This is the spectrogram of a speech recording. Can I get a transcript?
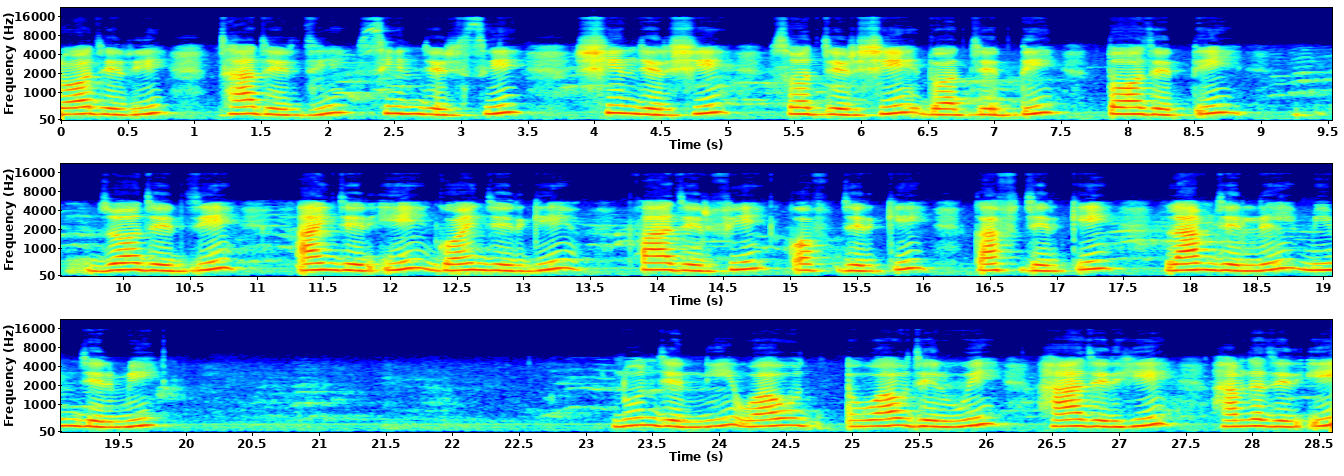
র জের রি ঝা জের ঝি, সিন জের সি, শিন জের সি, সদ জের সি দোয়াত জের দি, ত জের তি, জ জের জি, আইন জের ই গইন জের গি, ফা জের ফি, কফ জের কি, কাফ জের কি লাম জের লি মিম জের মি। নুন জের নি, ওয়াও ওয়াও জের উই, হা জের হি, হামজা জের ই,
